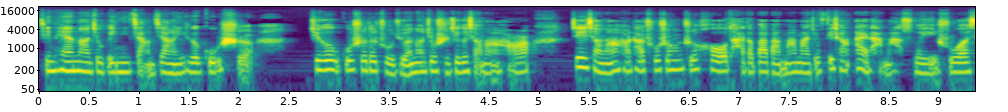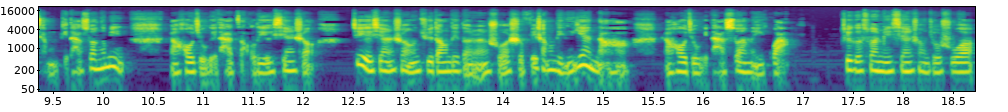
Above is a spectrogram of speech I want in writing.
今天呢就给你讲这样一个故事。这个故事的主角呢，就是这个小男孩。这个小男孩他出生之后，他的爸爸妈妈就非常爱他嘛，所以说想给他算个命，然后就给他找了一个先生。这个先生据当地的人说是非常灵验的哈，然后就给他算了一卦。这个算命先生就说：“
